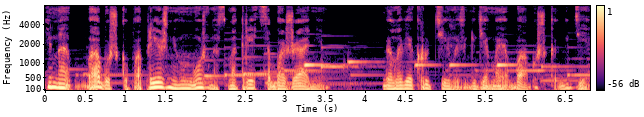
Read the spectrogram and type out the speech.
И на бабушку по-прежнему можно смотреть с обожанием. В голове крутилось, где моя бабушка, где.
